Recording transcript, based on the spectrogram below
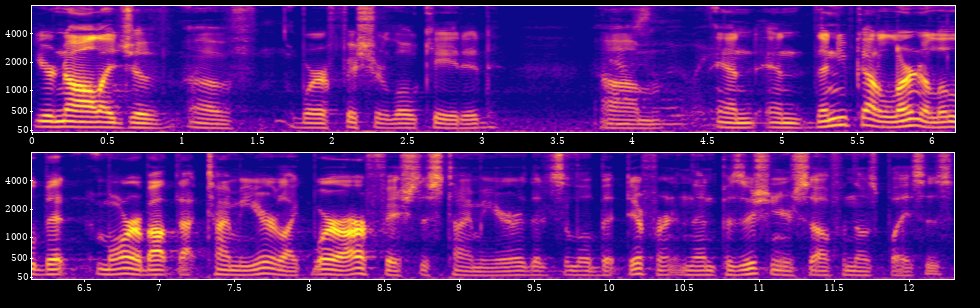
your knowledge of, of where fish are located. Um, absolutely. and and then you've got to learn a little bit more about that time of year, like where are fish this time of year that it's a little bit different, and then position yourself in those places.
